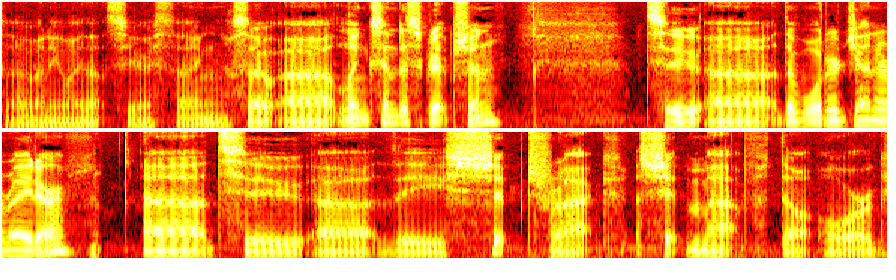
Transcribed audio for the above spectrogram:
so anyway that's your thing so uh links in description to uh the water generator uh to uh the ship track shipmap.org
